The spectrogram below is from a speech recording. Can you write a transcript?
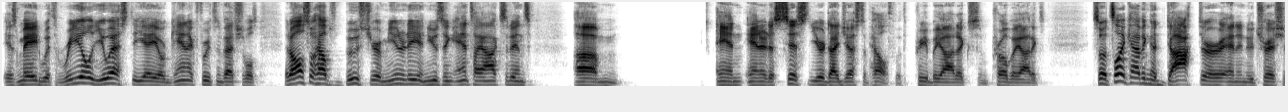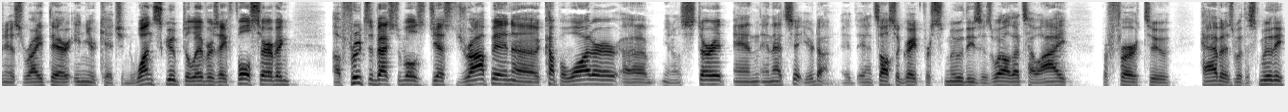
is made with real USDA organic fruits and vegetables. It also helps boost your immunity and using antioxidants. Um, and, and it assists your digestive health with prebiotics and probiotics. So it's like having a doctor and a nutritionist right there in your kitchen. One scoop delivers a full serving of fruits and vegetables. Just drop in a cup of water, uh, you know, stir it, and, and that's it. You're done. It, and it's also great for smoothies as well. That's how I prefer to have it is with a smoothie.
